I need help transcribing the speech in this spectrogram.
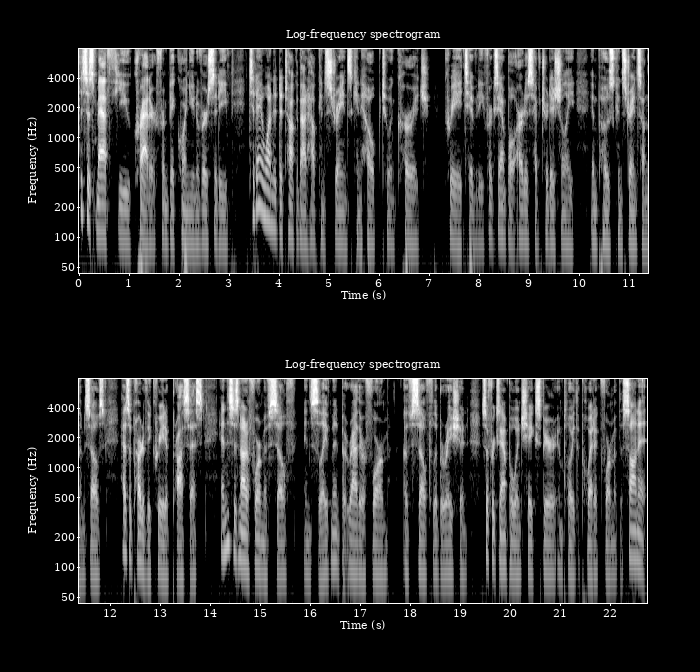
This is Matthew Kratter from Bitcoin University. Today I wanted to talk about how constraints can help to encourage creativity. For example, artists have traditionally imposed constraints on themselves as a part of the creative process, and this is not a form of self enslavement, but rather a form of self liberation. So, for example, when Shakespeare employed the poetic form of the sonnet,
